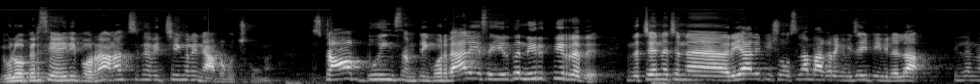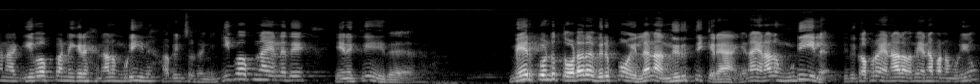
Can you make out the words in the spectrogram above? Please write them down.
இவ்வளோ பெருசு எழுதி போடுறேன். ஆனால் சில விஷயங்களை ஞாபகம் வச்சுக்கோங்க. ஸ்டாப் டூயிங் சம்திங் ஒரு வேலையை செய்யறது நிறுத்திடுறது. இந்த சின்ன சின்ன ரியாலிட்டி ஷோஸ்லாம் பார்க்குறீங்க விஜய் டிவில எல்லாம். இல்லைங்க நான் கிவ் அப் பண்ணிக்கிறேன். என்னால் முடியல அப்படின்னு சொல்கிறீங்க கிவ் அப்னா என்னது? எனக்கு இதை மேற்கொண்டு தொடர விருப்பம் இல்லை நான் நிறுத்திக்கிறேன். ஏன்னா என்னால் முடியல. இதுக்கப்புறம் என்னால் வந்து என்ன பண்ண முடியும்?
